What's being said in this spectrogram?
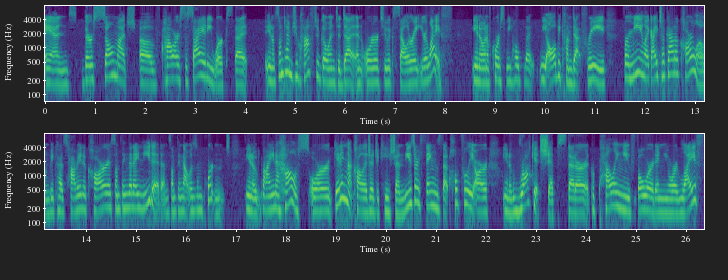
And there's so much of how our society works that, you know, sometimes you have to go into debt in order to accelerate your life. You know, and of course, we hope that we all become debt free for me, like I took out a car loan because having a car is something that I needed and something that was important. You know, buying a house or getting that college education. These are things that hopefully are, you know, rocket ships that are propelling you forward in your life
